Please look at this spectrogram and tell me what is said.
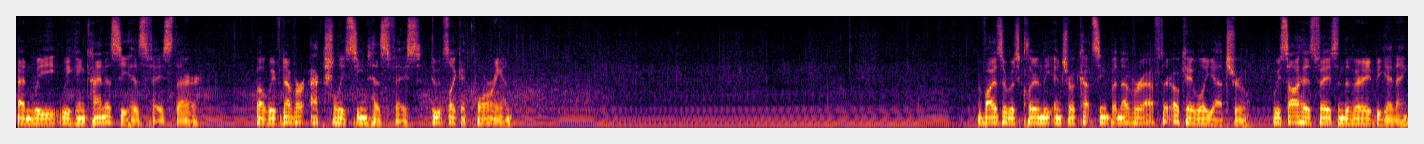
And we we can kind of see his face there. But we've never actually seen his face. Dude's like a Quarian. Visor was clear in the intro cutscene, but never after. Okay, well, yeah, true. We saw his face in the very beginning.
